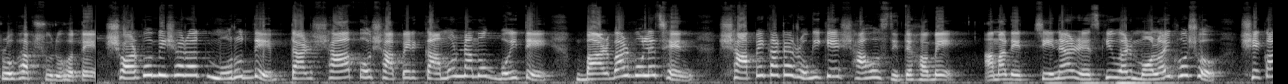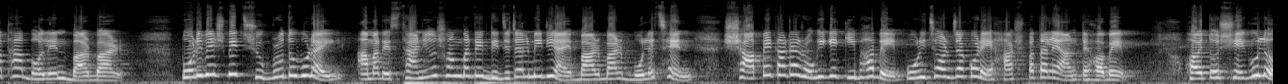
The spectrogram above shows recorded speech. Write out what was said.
প্রভাব শুরু হতে। সর্ববিশরদ মরুদ্দেব তার সাপ ও সাপের কামড় নামক বইতে বারবার বলেছেন, সাপে কাটা রোগীকে সাহস দিতে হবে। আমাদের চেনার রেস্কিউয়ার মলয় ঘোষও সে কথা বলেন বারবার। পরিবেশবিদ সুব্রত বুড়াই আমাদের স্থানীয় সংবাদের ডিজিটাল মিডিয়ায় বারবার বলেছেন, সাপে কাটা রোগীকে কীভাবে পরিচর্যা করে হাসপাতালে আনতে হবে। হয়তো সেগুলো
